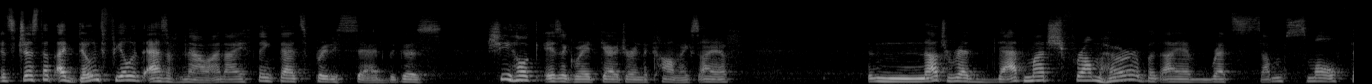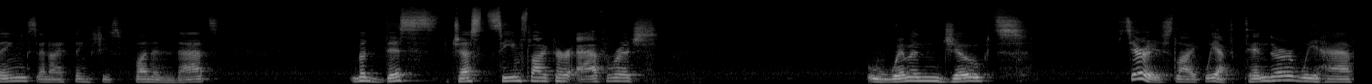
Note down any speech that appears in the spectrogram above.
It's just that I don't feel it as of now, and I think that's pretty sad because She Hulk is a great character in the comics. I have not read that much from her, but I have read some small things, and I think she's fun in that. But this just seems like her average women joked series. Like we have Tinder, we have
